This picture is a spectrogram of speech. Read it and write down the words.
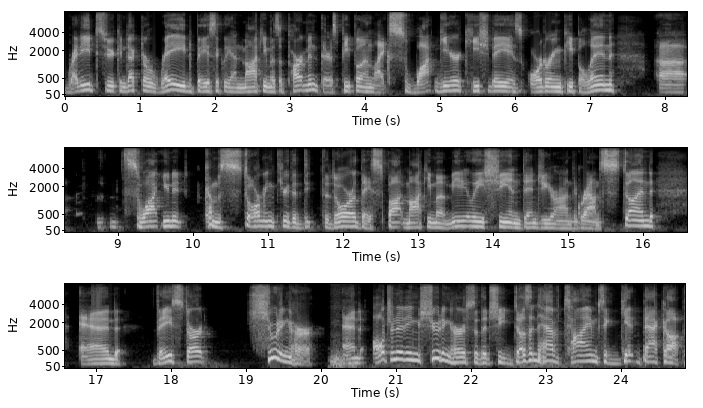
ready to conduct a raid basically on Makima's apartment. There's people in like SWAT gear. Kishibe is ordering people in. Uh, SWAT unit comes storming through the the door. They spot Makima immediately. She and Denji are on the ground stunned, and they start shooting her and alternating shooting her so that she doesn't have time to get back up.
